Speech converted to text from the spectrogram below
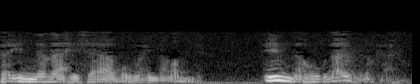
فإنما حسابه عند ربه إنه لا يفلح الكافرون.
